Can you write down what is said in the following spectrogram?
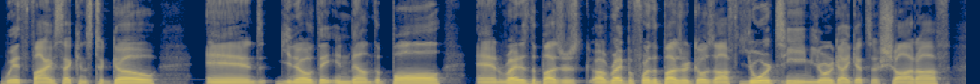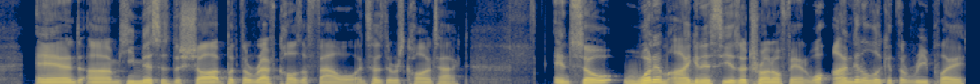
with five seconds to go and you know they inbound the ball and right as the buzzers uh, right before the buzzer goes off your team your guy gets a shot off and um, he misses the shot but the ref calls a foul and says there was contact. And so what am i going to see as a toronto fan? Well i'm going to look at the replay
